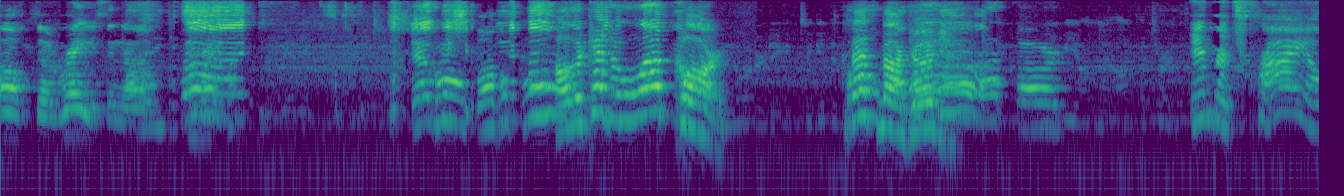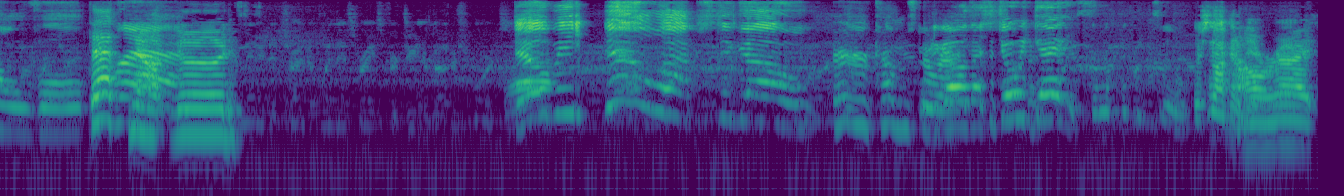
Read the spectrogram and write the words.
of the race in the Oh, Right. That Come on, should Bubba, know. pull. Oh, they're catching the left car. That's not good. Left guard. In the tri-oval. That's not good. There'll be two laps to go. Here comes the Here we go, rest. that's Joey Gase in the 52. There's not gonna be. All right.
